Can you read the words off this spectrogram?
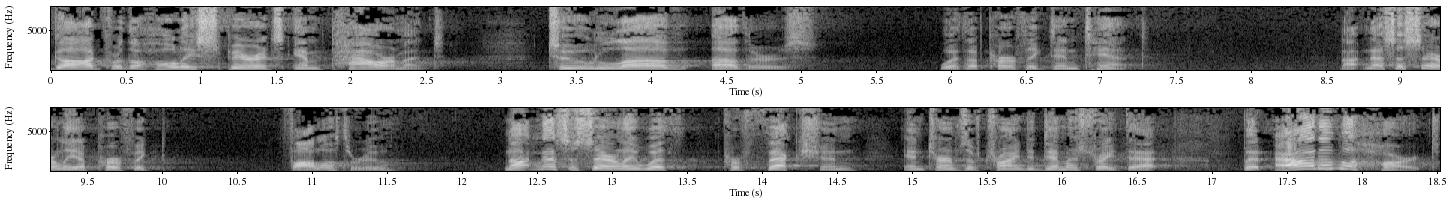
God for the Holy Spirit's empowerment to love others with a perfect intent. Not necessarily a perfect follow through, not necessarily with perfection in terms of trying to demonstrate that, but out of a heart,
